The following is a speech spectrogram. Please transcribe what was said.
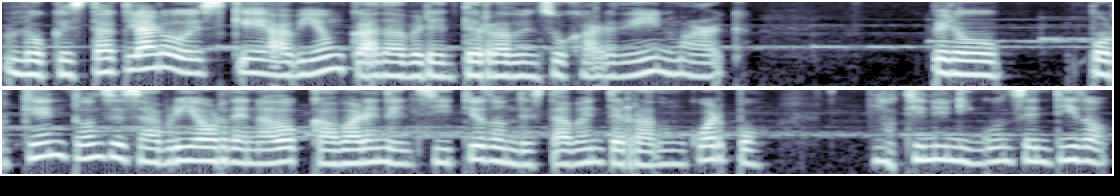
Lo que está claro es que había un cadáver enterrado en su jardín, Mark. Pero, ¿por qué entonces habría ordenado cavar en el sitio donde estaba enterrado un cuerpo? No tiene ningún sentido.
